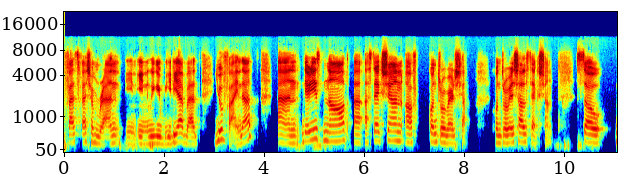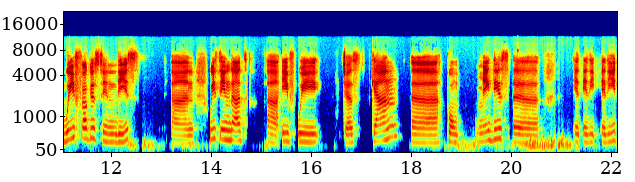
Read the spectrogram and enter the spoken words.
fast fashion brand in in Wikipedia, but you find that, and there is not a, a section of controversial controversial section. So we focus in this, and we think that uh, if we just can uh, make this uh, edit, edit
